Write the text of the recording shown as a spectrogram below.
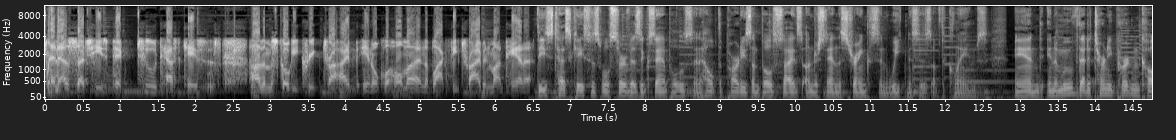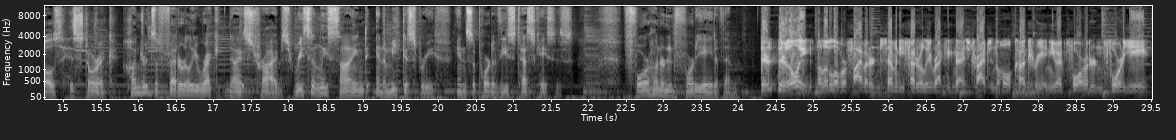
And as such, he's picked two test cases uh, the Muscogee Creek tribe in Oklahoma and the Blackfeet tribe in Montana. These test cases will serve as examples and help the parties on both sides understand the strengths and weaknesses of the claims. And in a move that attorney Purdon calls historic, hundreds of federally recognized tribes recently signed an amicus brief in support of these test cases. 448 of them there, there's only a little over 570 federally recognized tribes in the whole country, and you had 448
